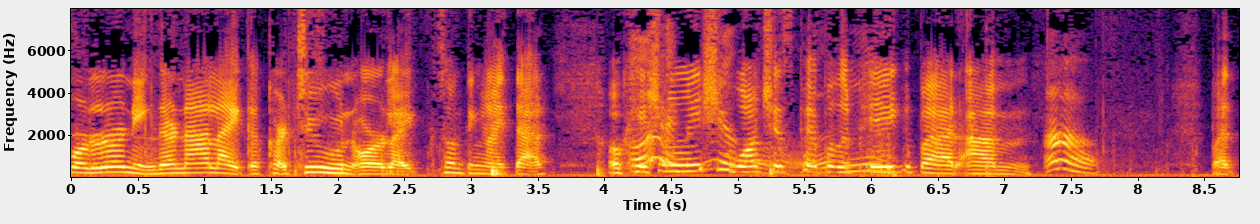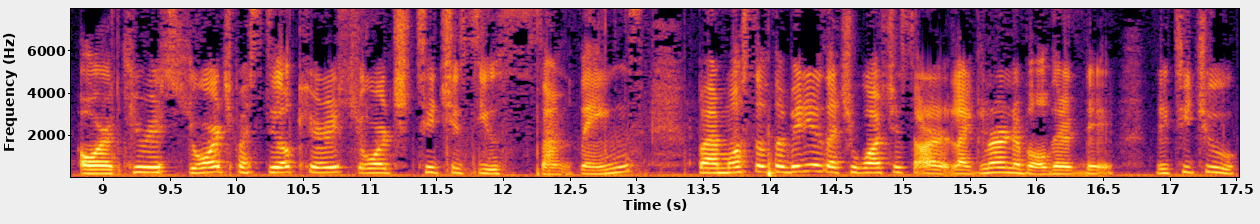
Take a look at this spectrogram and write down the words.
for learning they're not like a cartoon or like something like that occasionally she watches peppa the pig but um Oh. but or curious george but still curious george teaches you some things but most of the videos that she watches are like learnable they they they teach you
